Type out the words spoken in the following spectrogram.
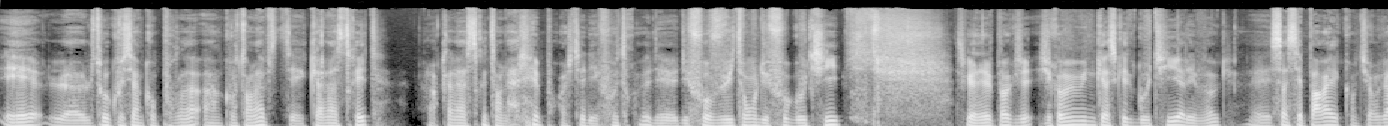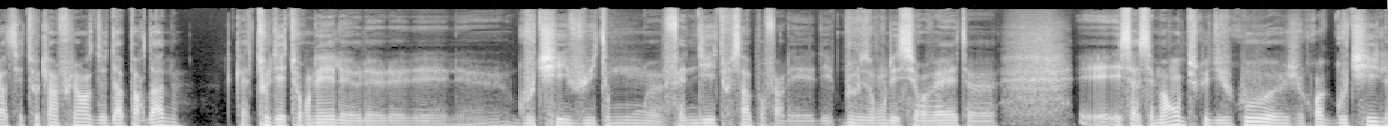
Et le, truc aussi incontournable, c'était Canal Street. Alors, Canal Street, on allait pour acheter des faux des, du faux Vuitton, du faux Gucci. Parce qu'à l'époque, j'ai quand même eu une casquette Gucci à l'époque. Et ça, c'est pareil, quand tu regardes, c'est toute l'influence de Dapper Dan, qui a tout détourné, les, les, les, Gucci, Vuitton, Fendi, tout ça pour faire des blousons, des survettes. et, et c'est assez marrant puisque du coup, je crois que Gucci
